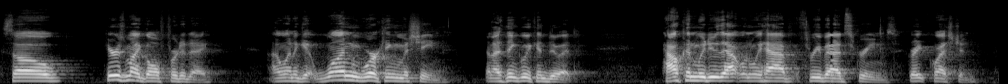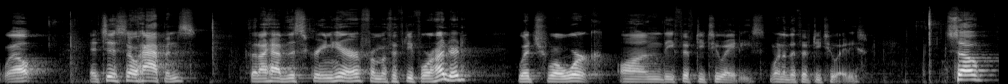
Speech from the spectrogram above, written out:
So here's my goal for today. I want to get one working machine, and I think we can do it. How can we do that when we have three bad screens? Great question. Well, it just so happens that I have this screen here from a 5400, which will work on the 5280s, one of the 5280s. So,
